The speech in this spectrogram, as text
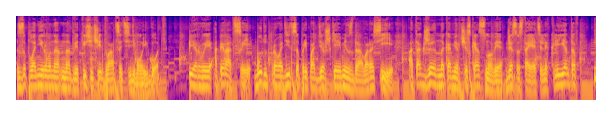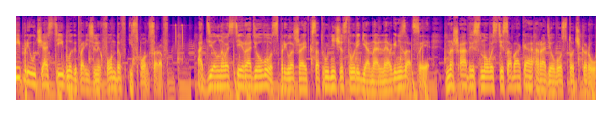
запланировано на 2027 год. Первые операции будут проводиться при поддержке Минздрава России, а также на коммерческой основе для состоятельных клиентов и при участии благотворительных фондов и спонсоров. Отдел новостей «Радио ВОЗ» приглашает к сотрудничеству региональной организации. Наш адрес новости собака – радиовоз.ру.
